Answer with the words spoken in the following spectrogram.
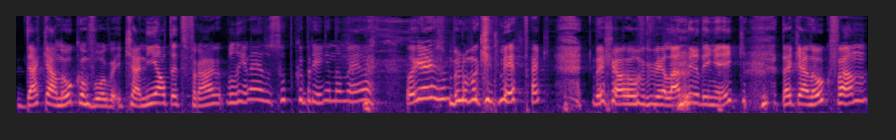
dat kan ook een voorbeeld. Ik ga niet altijd vragen, wil je nou een soepje brengen naar mij? Wil jij een bloemetje meepakken? Dat gaat over veel andere dingen. Ik, dat kan ook van,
